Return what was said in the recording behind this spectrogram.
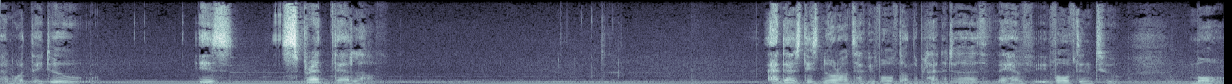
and what they do is spread their love. And as these neurons have evolved on the planet Earth, they have evolved into more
